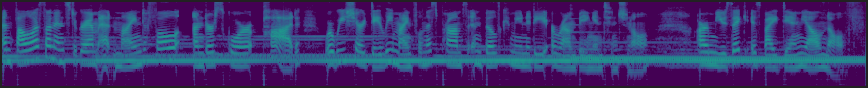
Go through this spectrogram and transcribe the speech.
and follow us on Instagram at mindful underscore pod, where we share daily mindfulness prompts and build community around being intentional. Our music is by Danielle Nolff.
